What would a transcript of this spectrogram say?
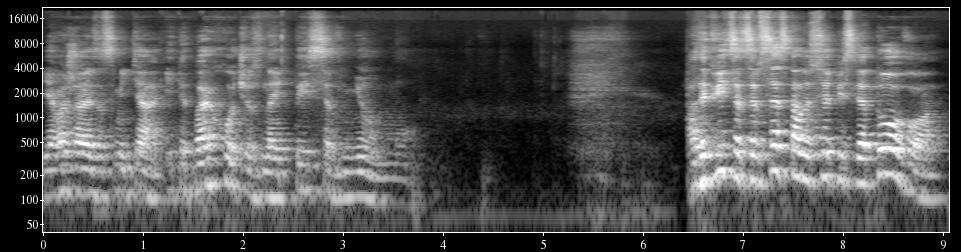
я вважаю за сміття, і тепер хочу знайтися в ньому. Але дивіться, це все сталося після того,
